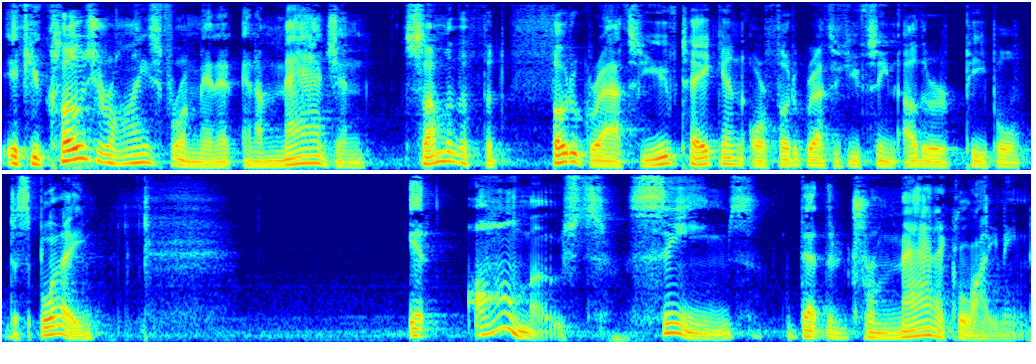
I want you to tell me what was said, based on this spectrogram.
If you close your eyes for a minute and imagine some of the ph- photographs you've taken or photographs that you've seen other people display, it almost seems that the dramatic lighting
